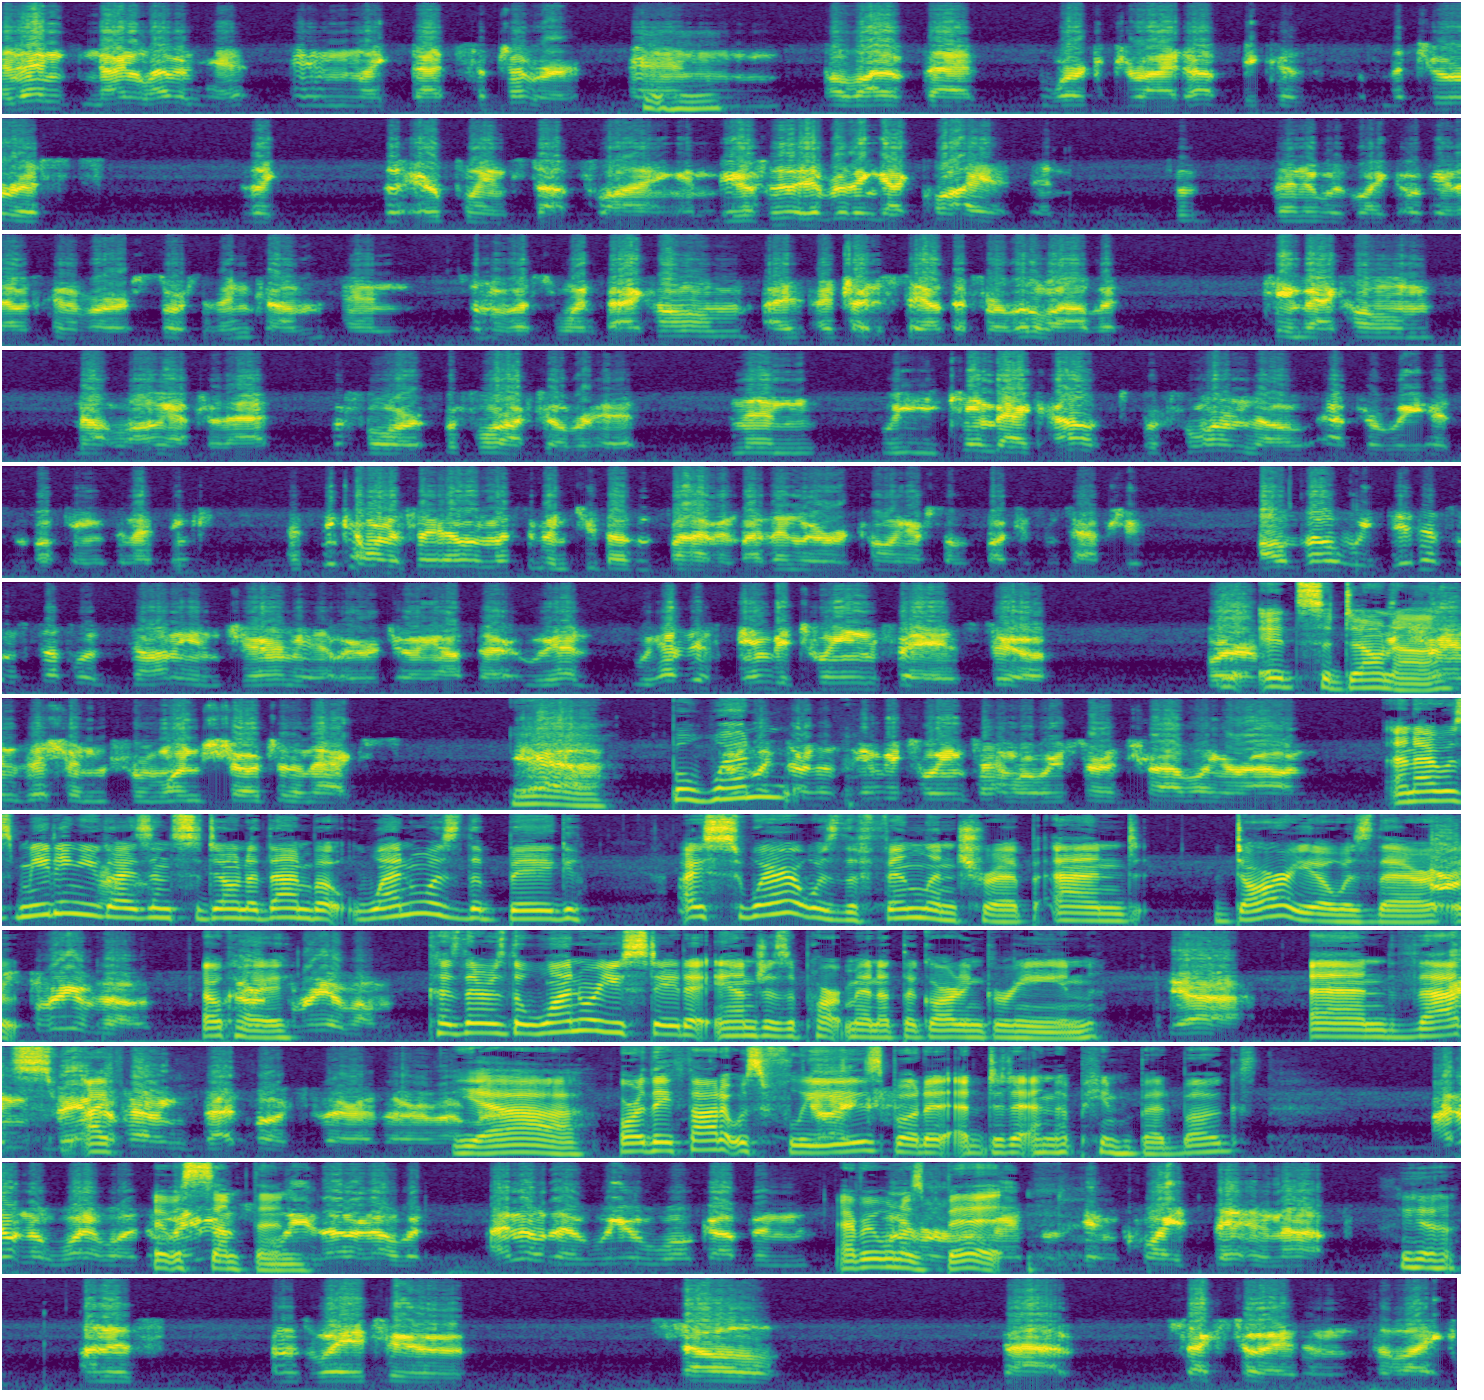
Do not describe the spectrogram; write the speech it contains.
And then 9/11 hit in like that September, mm-hmm. and a lot of that work dried up because the tourists, like the airplanes stopped flying, and you know, so everything got quiet, and so then it was like, okay, that was kind of our source of income, and some of us went back home. I, I tried to stay out there for a little while, but came back home not long after that, before before October hit, and then we came back out to perform though after we had some bookings, and I think I think I want to say that must have been 2005, and by then we were calling ourselves Buckets and Tap Shoes. Although we did have some stuff with Donnie and Jeremy that we were doing out there, we had we had this in between phase too, where It's Sedona. transitioned from one show to the next. Yeah. Yeah. But when like there was this in between time where we started traveling around. and I was meeting you guys in Sedona then, but when was the big I swear it was the Finland trip and Dario was there. There was three of those. There Okay. three of them. Because there was the one where you stayed at Angie's apartment at the Garden Green, Yeah. and And that's they I ended up having bed bugs there. I yeah. Or they thought it was fleas, Yikes. but it uh, did it end up being bed bugs? I don't know what it was. It was Maybe something. fleas, I don't know, but I know that we woke up and Everyone was bit. was getting quite bitten up Yeah. on his on his way to sell uh, sex toys and the like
